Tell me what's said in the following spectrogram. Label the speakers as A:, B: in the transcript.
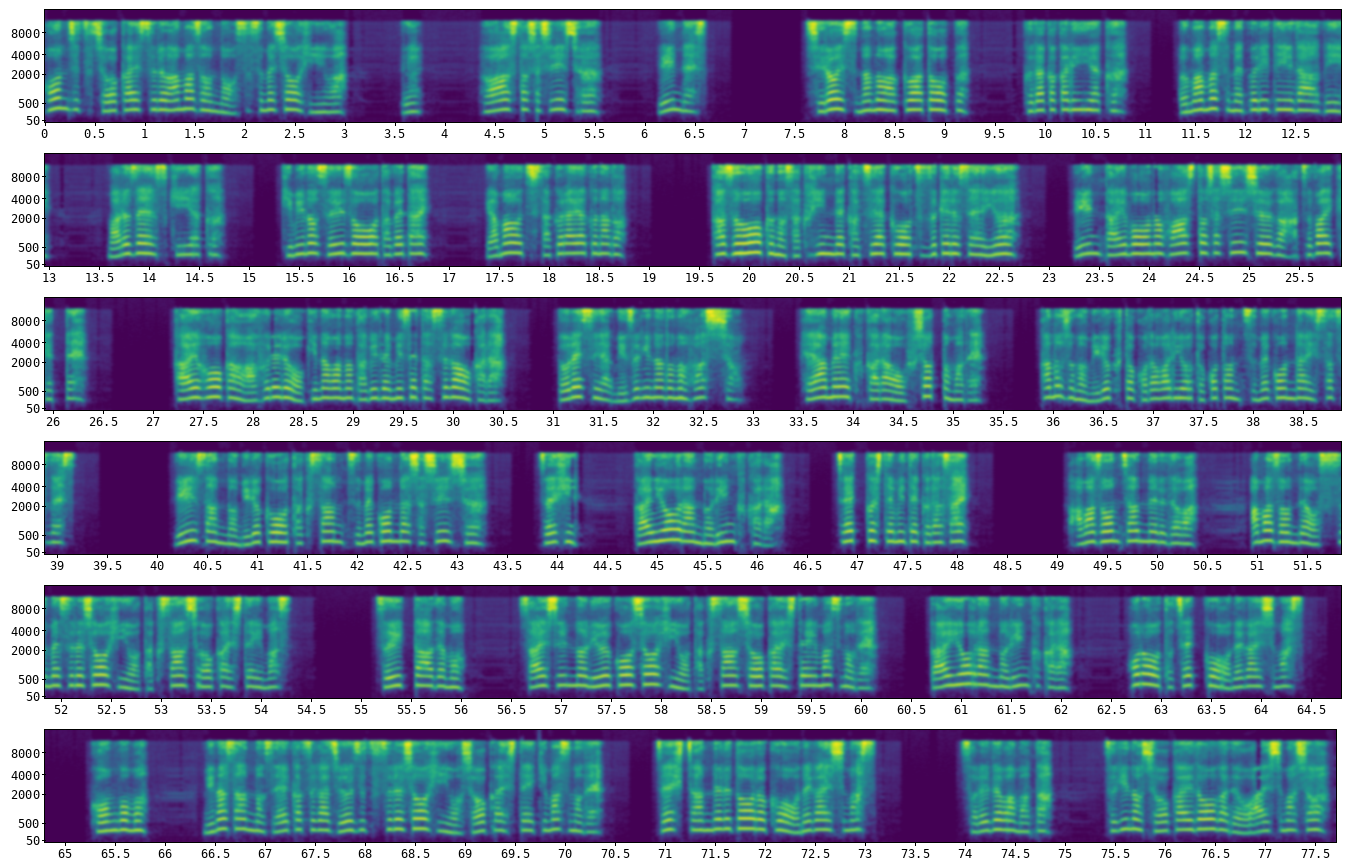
A: 本日紹介する Amazon のおすすめ商品は、う、ファースト写真集、リンです。白い砂のアクアトープ、管係役、馬娘プリティダービー、マルゼンスキー役、君の水蔵を食べたい、山内桜役など、数多くの作品で活躍を続ける声優、リン待望のファースト写真集が発売決定。開放感あふれる沖縄の旅で見せた素顔から、ドレスや水着などのファッション、ヘアメイクからオフショットまで、彼女の魅力とこだわりをとことん詰め込んだ一冊です。リーさんの魅力をたくさん詰め込んだ写真集、ぜひ、概要欄のリンクから、チェックしてみてください。Amazon チャンネルでは、Amazon でおすすめする商品をたくさん紹介しています。Twitter でも、最新の流行商品をたくさん紹介していますので、概要欄のリンクから、フォローとチェックをお願いします。今後も、皆さんの生活が充実する商品を紹介していきますので、ぜひチャンネル登録をお願いします。それではまた、次の紹介動画でお会いしましょう。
